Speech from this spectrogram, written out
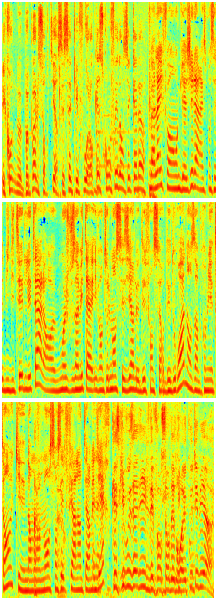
et qu'on ne peut pas le sortir. C'est ça qui est fou. Alors qu'est-ce qu'on fait dans ces cas-là? Bah là, il faut engager la responsabilité de l'État. Alors, euh, moi, je vous invite à éventuellement saisir le défenseur des droits dans un premier temps, qui est normalement censé faire l'intermédiaire. Qu'est-ce qu'il vous a dit, le défenseur des droits? Écoutez bien.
